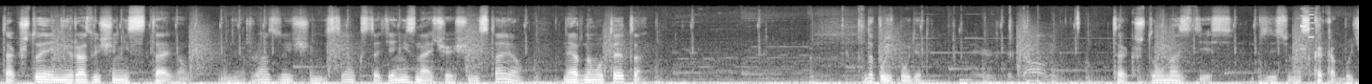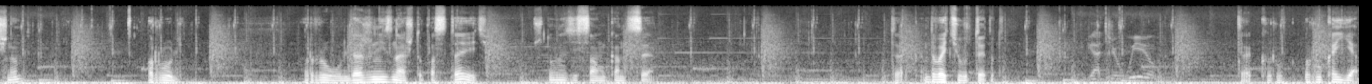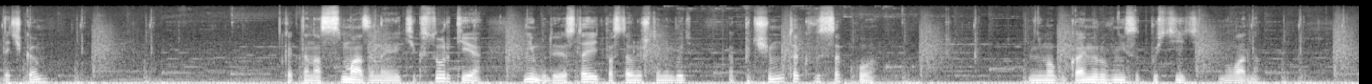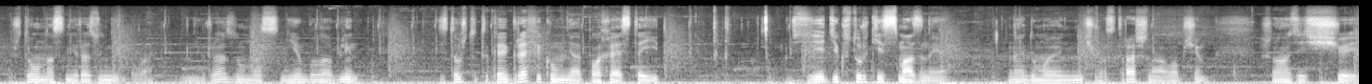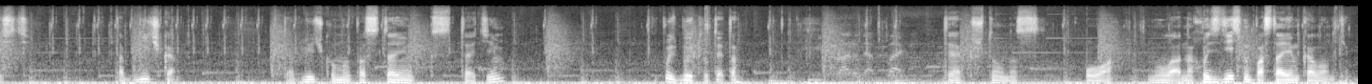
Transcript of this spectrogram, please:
Так, что я ни разу еще не ставил? Ни разу еще не ставил. Кстати, я не знаю, что еще не ставил. Наверное, вот это. Да пусть будет. Так, что у нас здесь? Здесь у нас, как обычно, руль. Руль. Даже не знаю, что поставить. Что у нас здесь в самом конце? Так, давайте вот этот. Так, ру рукояточка. Как-то на смазанные текстурки. Не буду ее ставить, поставлю что-нибудь. А почему так высоко? Не могу камеру вниз отпустить. Ну ладно. Что у нас ни разу не было? Ни разу у нас не было. Блин, из-за того, что такая графика у меня плохая стоит, все текстурки смазанные. Но я думаю, ничего страшного. В общем, что у нас здесь еще есть? Табличка. Табличку мы поставим, кстати. Пусть будет вот это. Так, что у нас? О, ну ладно, хоть здесь мы поставим колонки.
